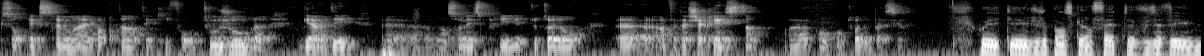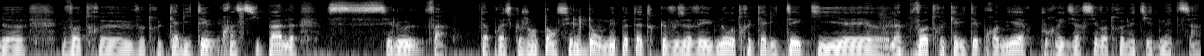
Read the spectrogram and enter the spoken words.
qui sont extrêmement importantes et qu'il faut toujours garder euh, dans son esprit tout au long, euh, en fait à chaque instant euh, qu'on côtoie nos patients. Oui, je pense qu'en fait, vous avez une votre votre qualité principale, c'est le, enfin, d'après ce que j'entends, c'est le don. Mais peut-être que vous avez une autre qualité qui est la, votre qualité première pour exercer votre métier de médecin.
